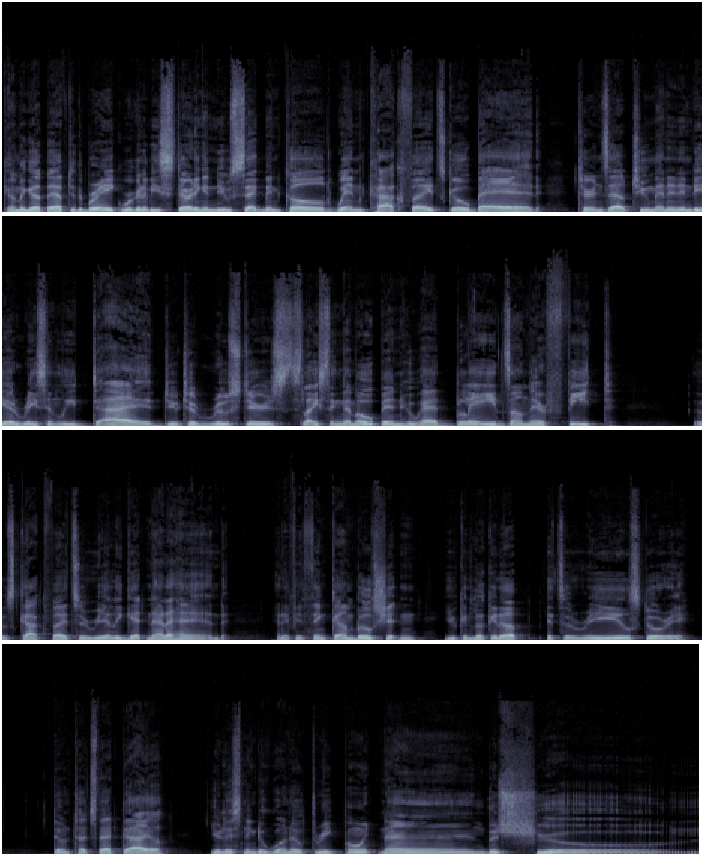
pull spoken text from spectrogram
Coming up after the break, we're going to be starting a new segment called When Cockfights Go Bad. Turns out two men in India recently died due to roosters slicing them open who had blades on their feet. Those cockfights are really getting out of hand. And if you think I'm bullshitting, you can look it up. It's a real story. Don't touch that dial. You're listening to 103.9 The Show.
